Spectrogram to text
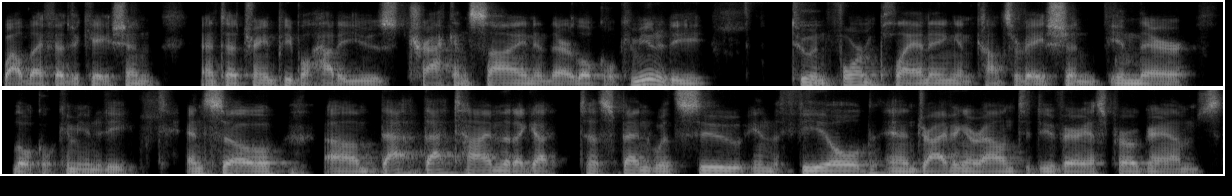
wildlife education and to train people how to use track and sign in their local community to inform planning and conservation in their local community. And so um, that that time that I got to spend with Sue in the field and driving around to do various programs,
